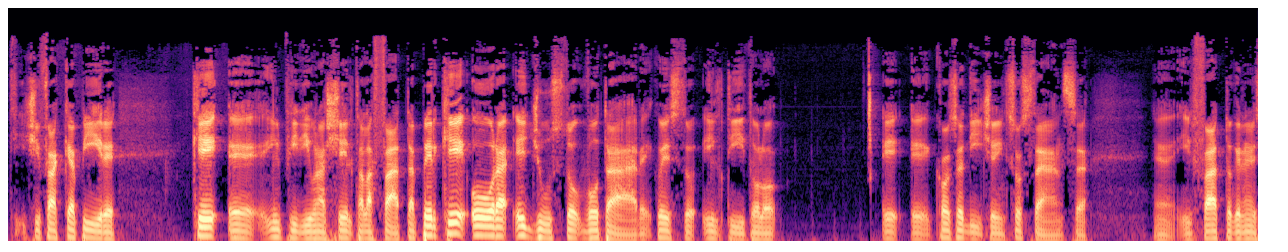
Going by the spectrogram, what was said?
ci fa capire che eh, il PD una scelta l'ha fatta, perché ora è giusto votare, questo è il titolo. E eh, cosa dice in sostanza? Eh, il fatto che nelle,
